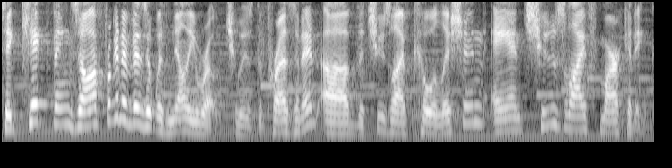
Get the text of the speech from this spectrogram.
To kick things off, we're going to visit with Nelly Roach, who is the president of the Choose Life Coalition and Choose Life Marketing.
